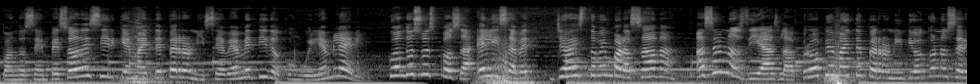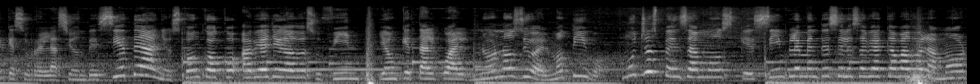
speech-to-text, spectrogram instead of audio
cuando se empezó a decir que Maite Perroni se había metido con William Levy, cuando su esposa Elizabeth ya estaba embarazada. Hace unos días la propia Maite Perroni dio a conocer que su relación de 7 años con Coco había llegado a su fin y aunque tal cual no nos dio el motivo, muchos pensamos que simplemente se les había acabado el amor.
